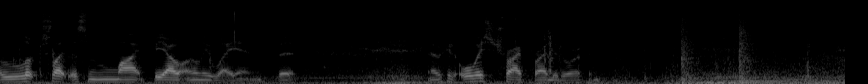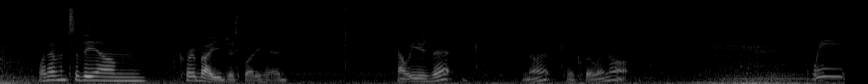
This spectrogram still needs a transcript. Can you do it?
Looks like this might be our only way in, but no, we could always try pry the door open. What happened to the um crowbar you just bloody had? Can't we use that? No? Okay, clearly not. Wee.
